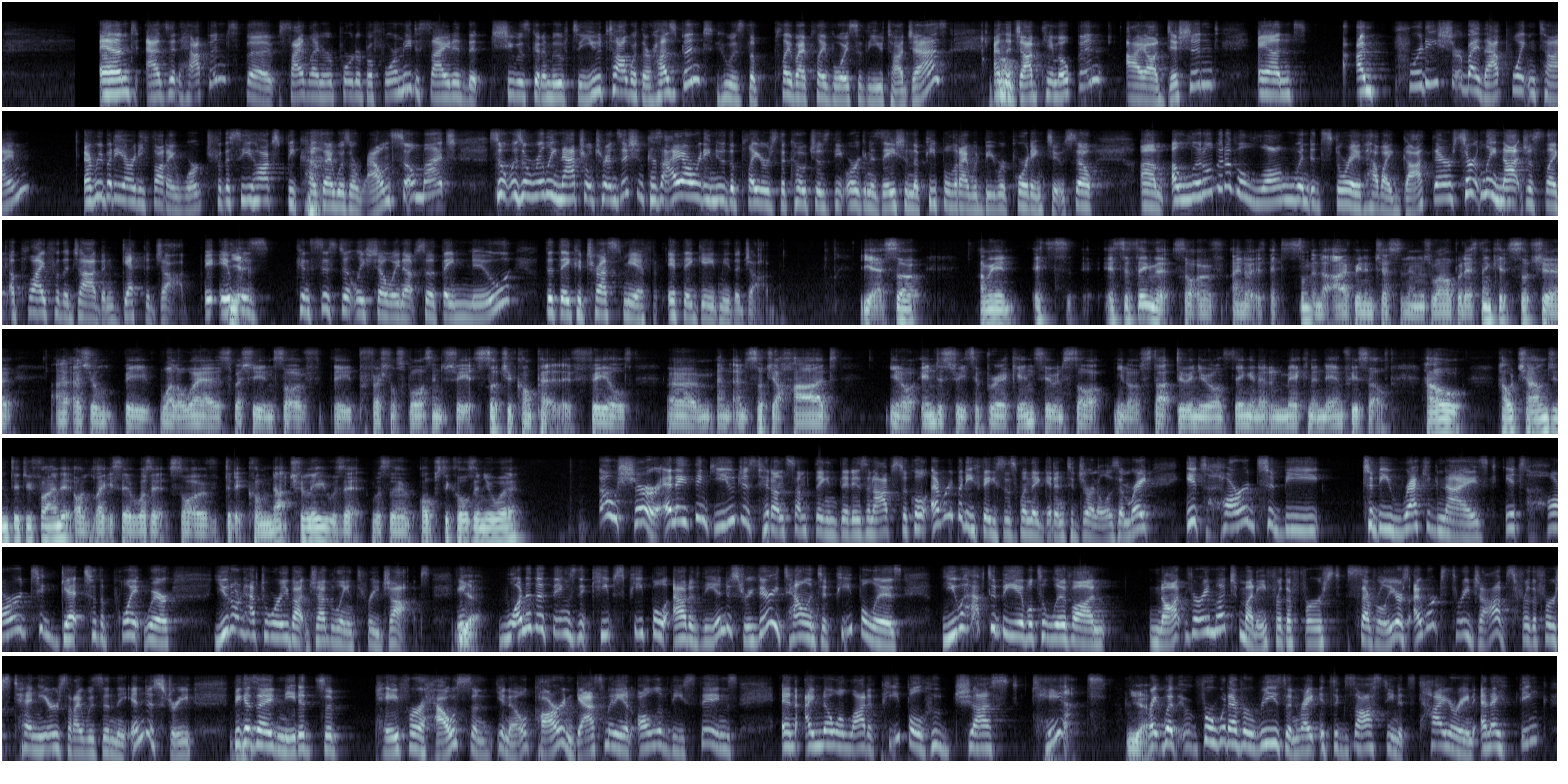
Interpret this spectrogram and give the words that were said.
And as it happened, the sideline reporter before me decided that she was going to move to Utah with her husband, who is the play by play voice of the Utah Jazz. And wow. the job came open. I auditioned. And I'm pretty sure by that point in time, everybody already thought I worked for the Seahawks because I was around so much. So it was a really natural transition because I already knew the players, the coaches, the organization, the people that I would be reporting to. So um, a little bit of a long winded story of how I got there. Certainly not just like apply for the job and get the job. It, it yeah. was consistently showing up so that they knew that they could trust me if if they gave me the job. Yeah. So I mean, it's it's a thing that sort of I know it's something that I've been interested in as well. But I think it's such a as you'll be well aware, especially in sort of the professional sports industry, it's such a competitive field um, and and such a hard you know industry to break into and start you know start doing your own thing in it and making a name for yourself. How how challenging did you find it, or like you say, was it sort of did it come naturally? Was it was there obstacles in your way? Oh, sure. And I think you just hit on something that is an obstacle everybody faces when they get into journalism, right? It's hard to be to be recognized. It's hard to get to the point where you don't have to worry about juggling three jobs. I mean, yeah. one of the things that keeps people out of the industry, very talented people, is you have to be able to live on not very much money for the first several years. I worked three jobs for the first 10 years that I was in the industry mm-hmm. because I needed to pay for a house and you know car and gas money and all of these things. And i know a lot of people who just can't yeah. right? But for whatever reason right? It's exhausting it's tiring. And i think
